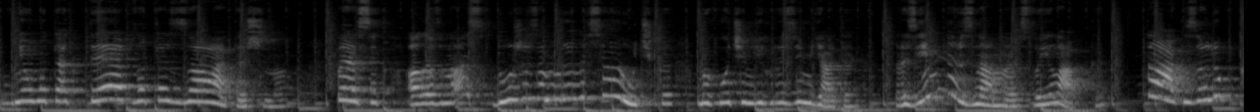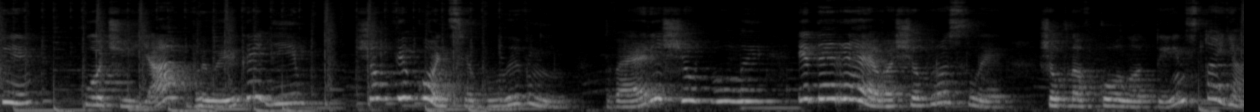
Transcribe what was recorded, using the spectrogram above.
В ньому так тепло та затишно. Песик, але в нас дуже заморилися ручки. Ми хочемо їх розім'яти. Розім'єш з нами свої лапки? Так, залюбки. Хочу я великий дім, щоб віконця були в нім, двері, щоб були, і дерева, щоб росли, щоб навколо тин стояв,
